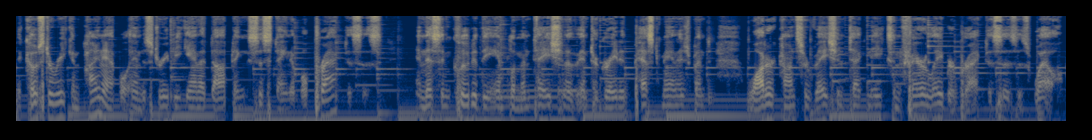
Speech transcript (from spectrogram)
the Costa Rican pineapple industry began adopting sustainable practices. And this included the implementation of integrated pest management, water conservation techniques, and fair labor practices as well.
